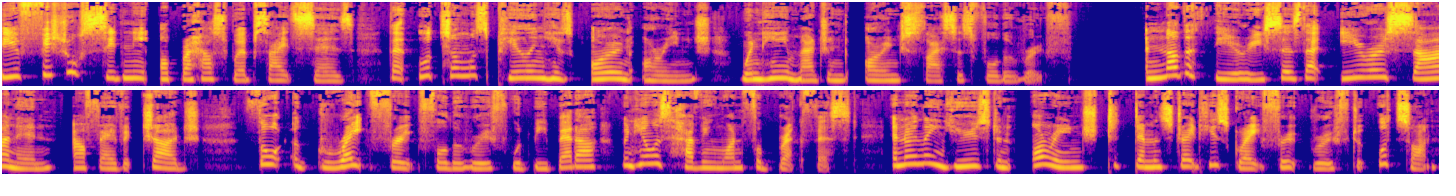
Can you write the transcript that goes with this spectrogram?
The official Sydney Opera House website says that Utzon was peeling his own orange when he imagined orange slices for the roof. Another theory says that Eero Saarinen, our favourite judge, thought a grapefruit for the roof would be better when he was having one for breakfast and only used an orange to demonstrate his grapefruit roof to Utzon.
